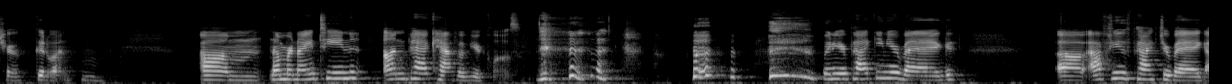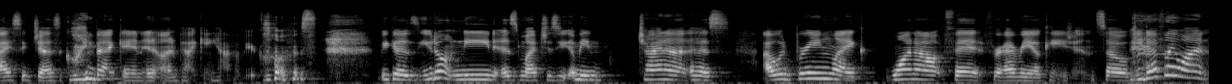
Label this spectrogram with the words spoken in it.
True. Good one. Um, number 19, unpack half of your clothes. when you're packing your bag, uh, after you've packed your bag, I suggest going back in and unpacking half of your clothes because you don't need as much as you. I mean, China has. I would bring like one outfit for every occasion. So you definitely want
